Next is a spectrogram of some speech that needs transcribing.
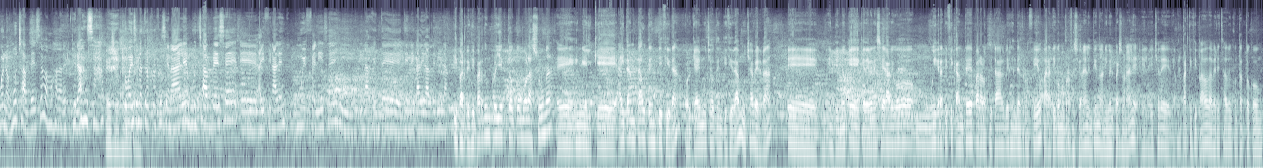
bueno, muchas veces vamos a dar esperanza, Eso, como dicen nuestros profesionales, muchas veces eh, hay finales muy felices y, y, la gente tiene calidad de vida. Y participar de un proyecto como La Suma, eh, en el que hay tanta autenticidad, porque hay mucha autenticidad, mucha verdad, eh, entiendo que, que, debe de ser algo muy gratificante para el Hospital Virgen del Rocío, para ti como profesional, entiendo, a nivel personal, el hecho de, de haber participado, de haber estado en contacto con,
